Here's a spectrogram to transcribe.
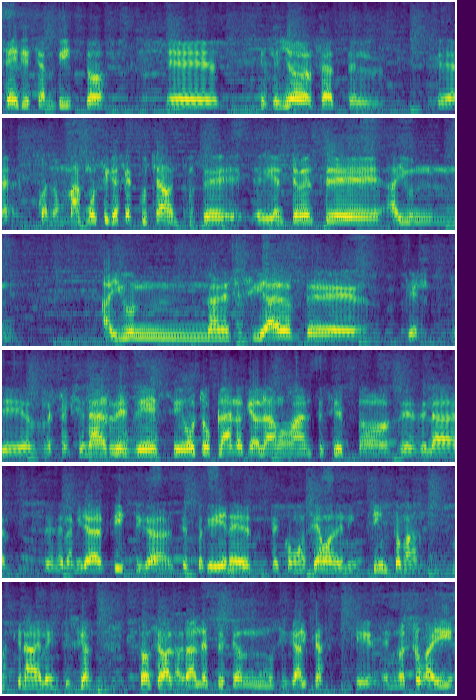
series se han visto, eh, qué sé yo, o sea, eh, cuando más música se ha escuchado, entonces evidentemente hay un hay una necesidad de, reflexionar desde ese otro plano que hablábamos antes, ¿cierto? Desde la, desde la mirada artística, ¿cierto? Que viene, de, como decíamos, del instinto más, más que nada de la intuición. Entonces, valorar la expresión musical que, en nuestro país,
